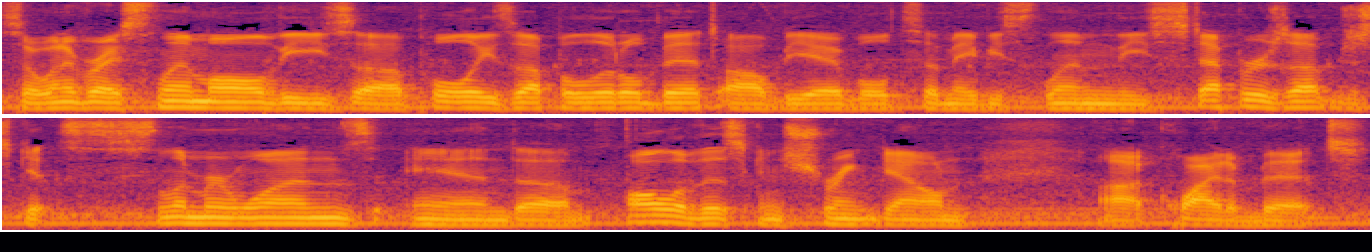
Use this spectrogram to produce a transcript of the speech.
So whenever I slim all these uh, pulleys up a little bit, I'll be able to maybe slim these steppers up, just get slimmer ones, and um, all of this can shrink down uh, quite a bit.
